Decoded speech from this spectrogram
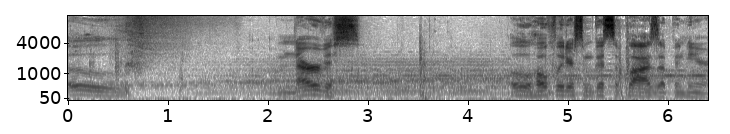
Ooh. I'm nervous. Ooh, hopefully there's some good supplies up in here.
